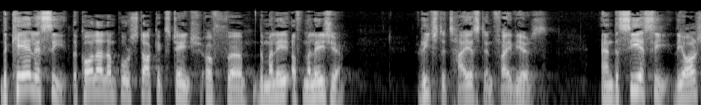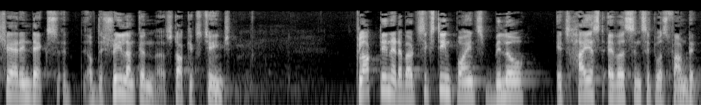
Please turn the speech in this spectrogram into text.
The KLSE, the Kuala Lumpur Stock Exchange of, uh, the Malay, of Malaysia, reached its highest in five years. And the CSE, the All Share Index of the Sri Lankan uh, Stock Exchange, clocked in at about 16 points below its highest ever since it was founded.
